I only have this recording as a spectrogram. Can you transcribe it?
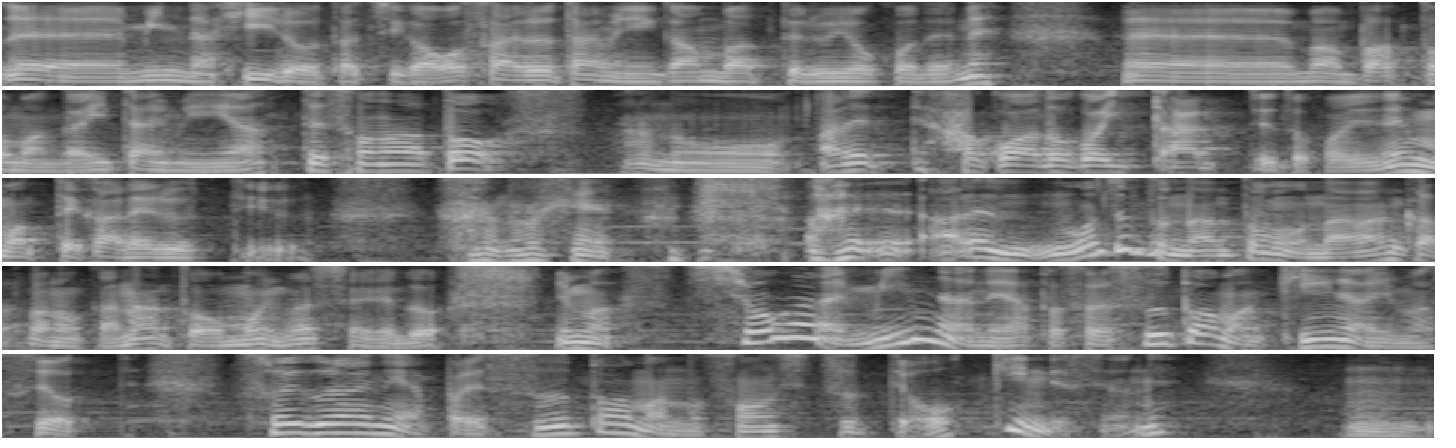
えー、みんなヒーローたちが抑えるために頑張ってる横でね、えーまあ、バットマンが痛い目にあってその後、あのー、あれ？って箱はどこ行った？っていうところにね持ってかれるっていう。あの辺。あれあれもうちょっと何ともならんかったのかなと思いましたけど今しょうがない。みんなねやっぱそれスーパーマン気になりますよって。それぐらいねやっぱりスーパーマンの損失って大きいんですよね。うん、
